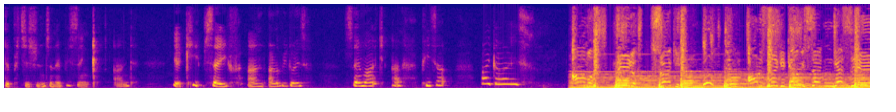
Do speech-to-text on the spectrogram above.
the petitions and everything. And yeah, keep safe. And I love you guys so much. And peace out. Bye, guys. I'm a second. All this got me second guessing.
